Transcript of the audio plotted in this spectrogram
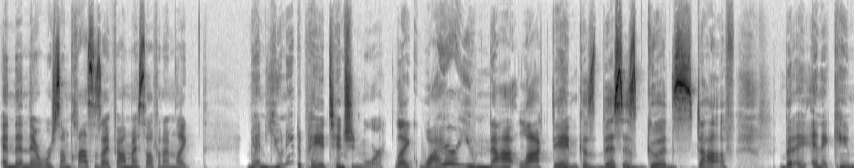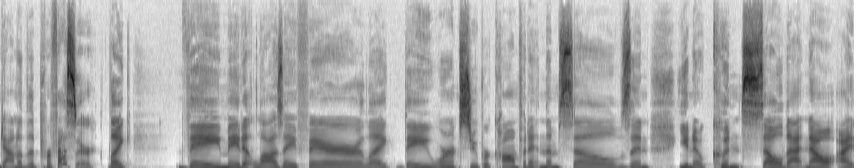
And then there were some classes i found myself and i'm like man, you need to pay attention more. Like, why are you not locked in? Because this is good stuff. But, and it came down to the professor. Like, they made it laissez faire. Like, they weren't super confident in themselves and, you know, couldn't sell that. Now, I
